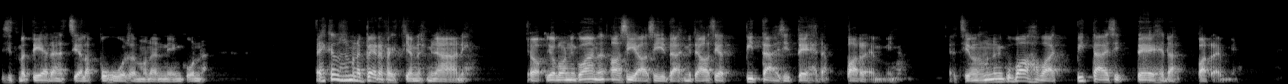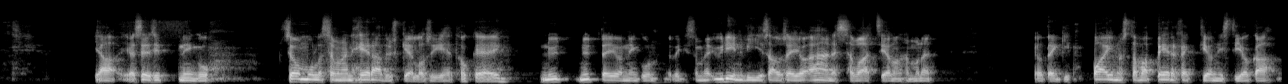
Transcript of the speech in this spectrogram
niin sitten mä tiedän, että siellä puhuu semmoinen niin kuin, ehkä semmoinen perfektionismin ääni, jo, jolloin niin kuin aina asiaa siitä, että miten asiat pitäisi tehdä paremmin. Et siinä on semmoinen niin kuin vahva, että pitäisi tehdä paremmin. Ja, ja se sitten niin kuin, se on mulle semmoinen herätyskello siihen, että okei, nyt, nyt ei ole niin kuin, jotenkin semmoinen ydinviisaus ei ole äänessä, vaan että siellä on semmoinen jotenkin painostava perfektionisti, joka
